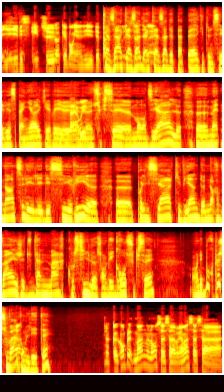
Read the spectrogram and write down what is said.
il y a des séries turques. Bon, il y en a des de Casa, Casa de Casa de Papel, qui est une série espagnole qui avait ben eu un succès mondial. maintenant, tu sais, les, les, les séries policières qui viennent de Norvège et du Danemark aussi sont des gros succès. On est beaucoup plus souvent ah. qu'on l'était. Complètement, non, non, ça, ça vraiment, ça, ça.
